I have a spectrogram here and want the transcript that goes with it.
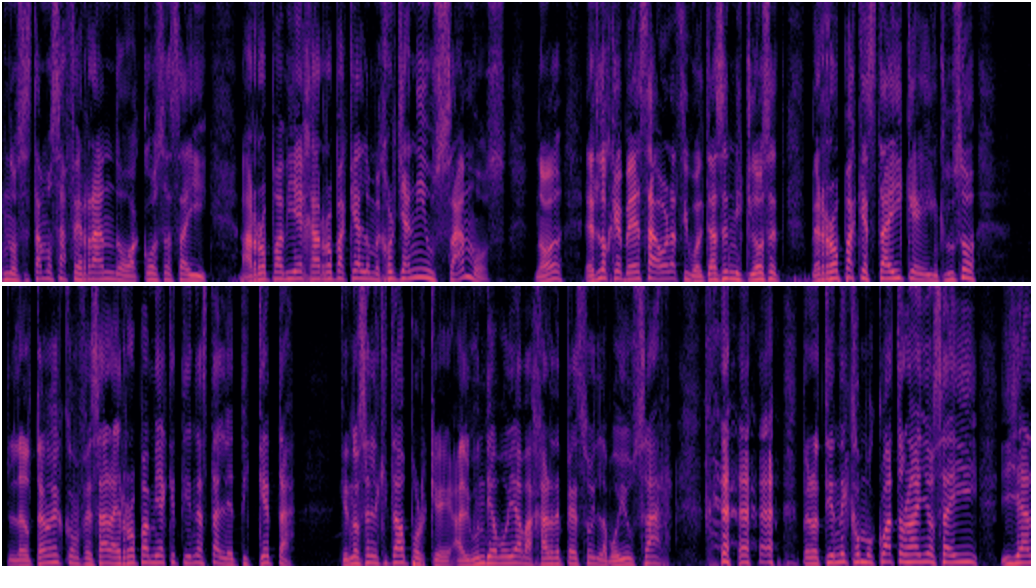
nos estamos aferrando a cosas ahí, a ropa vieja, a ropa que a lo mejor ya ni usamos, ¿no? Es lo que ves ahora si volteas en mi closet, ves ropa que está ahí que incluso, lo tengo que confesar, hay ropa mía que tiene hasta la etiqueta que no se le he quitado porque algún día voy a bajar de peso y la voy a usar. Pero tiene como cuatro años ahí y ya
